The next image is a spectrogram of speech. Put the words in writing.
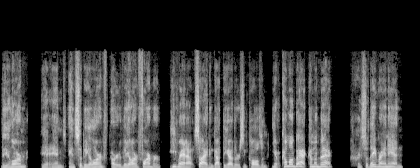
the alarm, and and so the alarm or the alarm farmer, he ran outside and got the others and called them, you know, come on back, come on back. And so they ran in,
